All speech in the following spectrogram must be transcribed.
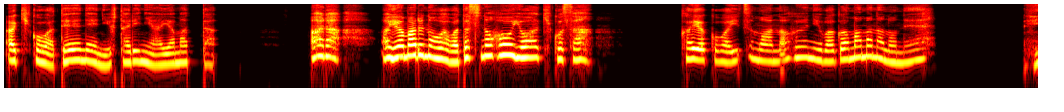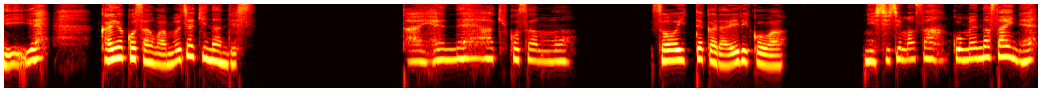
アキコは丁寧に二人に謝った。あら、謝るのは私の方よ、アキコさん。かや子はいつもあんな風にわがままなのね。いいえ、かや子さんは無邪気なんです。大変ね、アキコさんも。そう言ってからエリコは、西島さん、ごめんなさいね。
